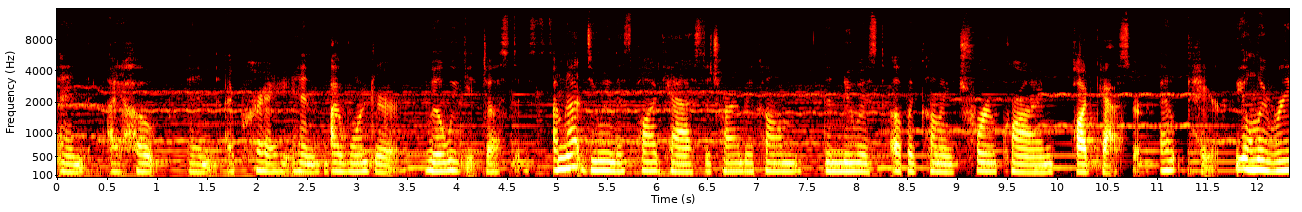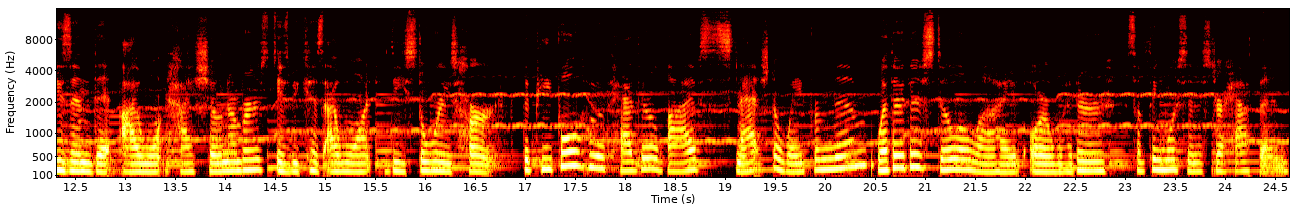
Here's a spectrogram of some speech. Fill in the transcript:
And I hope and I pray and I wonder will we get justice? I'm not doing this podcast to try and become the newest up and coming true crime podcaster. I don't care. The only reason that I want high show numbers is because I want these stories heard. The people who have had their lives snatched away from them, whether they're still alive or whether something more sinister happened,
